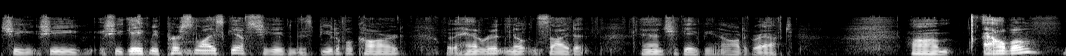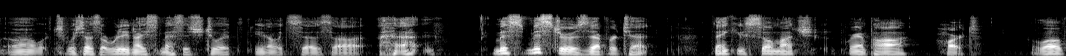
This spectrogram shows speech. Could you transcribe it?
She she she gave me personalized gifts. She gave me this beautiful card with a handwritten note inside it, and she gave me an autographed um, album, uh, which which has a really nice message to it. You know, it says, uh, "Miss Mr. Zevertet, thank you so much, Grandpa Hart. Love,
